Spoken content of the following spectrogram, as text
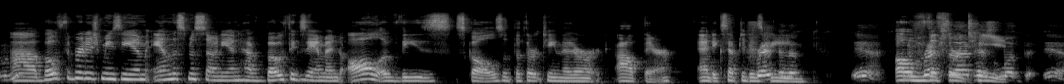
Mhm. Uh, both the British Museum and the Smithsonian have both examined all of these skulls of the 13 that are out there and accepted as Fred- and being. Yeah. of the French lab has 13. looked at, yeah,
